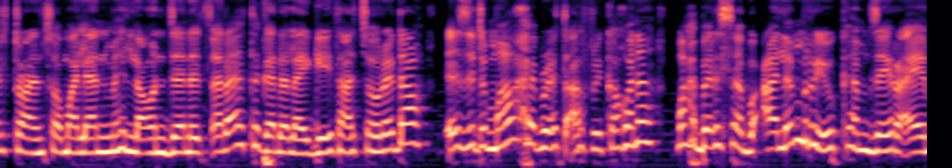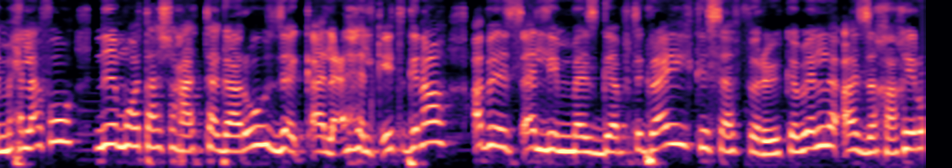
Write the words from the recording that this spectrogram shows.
ኤርትራን ሶማልያን ምህላወን ዘነጸረ ተጋዳላይ ጌታቸው ረዳ እዚ ድማ ሕብረት ኣፍሪካ ኮነ ማሕበረሰብ ዓለም ሪኡ ከም ዘይረኣየ ምሕላፉ ንሞት ኣሽሓት ተጋሩ ዘቃልዐ ህልቂት ግና ኣብ ጸሊም መዝገብ ትግራይ ክሰፍር እዩ ክብል ኣዘኻኺሩ።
